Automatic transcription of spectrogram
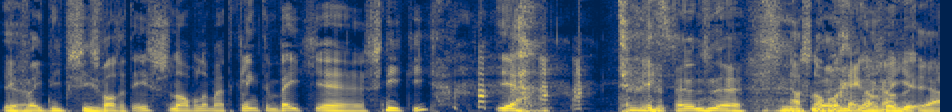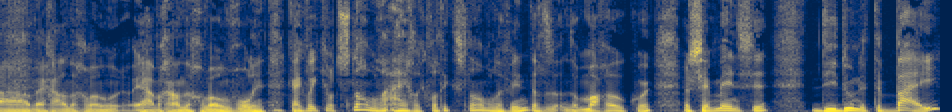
ik weet niet precies wat het is, snabbelen. Maar het klinkt een beetje eh, sneaky. Ja. En, eh, Nou, snabbelen geeft een beetje- er- Ja, wij gaan, er gewoon, ja, we gaan er gewoon vol in. Kijk, weet je wat snabbelen eigenlijk, wat ik snabbelen vind? Dat, dat mag ook hoor. Dat zijn mensen die doen het erbij.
